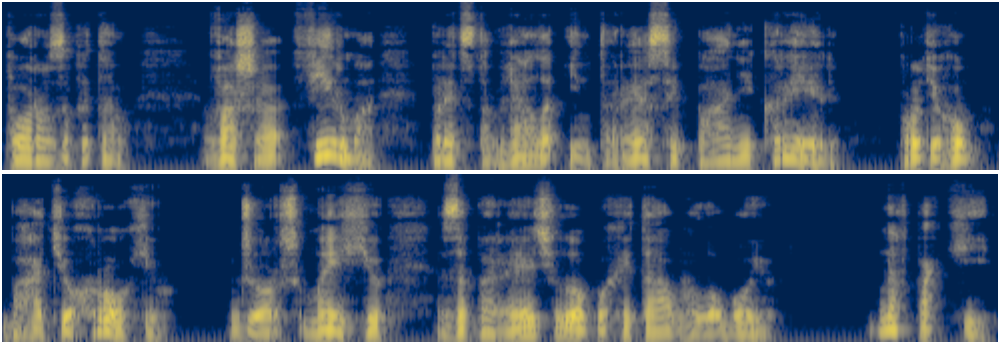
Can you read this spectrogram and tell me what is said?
Пуаро запитав. Ваша фірма представляла інтереси пані Крейль протягом багатьох років. Джордж Мейхю заперечливо похитав головою. Навпаки,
